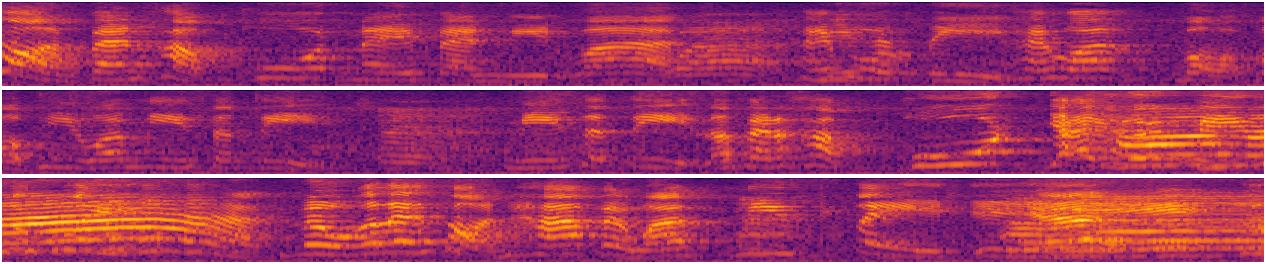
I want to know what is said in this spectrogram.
สอนแฟนคลับพูดในแฟนมีตว่า ว่า ให้พูด มีสติ ให้ว่าบอกบอกพี่ว่ามีสติ อ่า มีส ติแล้วแฟนคลับพูดใหญ่เลยชอบมีสติมากหนูก็เลยสอนท่าแบบว่ามีสติอย่างเงี้ยเอ๊ะท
